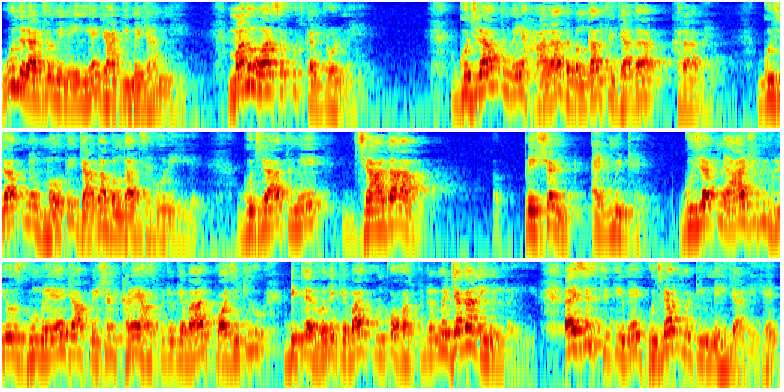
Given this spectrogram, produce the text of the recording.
उन राज्यों में नहीं है जहाँ टीमें जानी है। मानो वहाँ सब कुछ कंट्रोल में है। गुजरात में हालात बंगाल से ज़्यादा खराब है। गुजरात में मौतें ज़्यादा बंगाल से हो रही है। गुजरात में ज़्यादा पेशेंट एडमिट है। गुजरात में आज भी वीडियोस घूम रहे हैं जहाँ पेशेंट खड़े हॉस्पिटल के बाहर, पॉजिटिव, डिक्लेयर होने के बाद उनको हॉस्पिटल में जगह नहीं मिल रही है। ऐसे स्थिति में गुजरात में टीम नहीं जा रही है।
